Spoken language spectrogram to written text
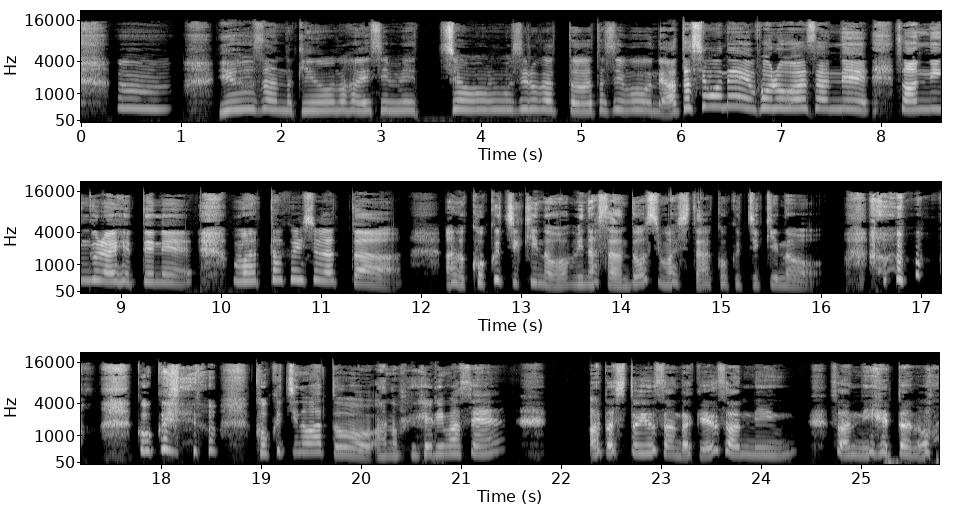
うん。ゆうさんの昨日の配信めっちゃ面白かった。私もね、私もね、フォロワーさんね、3人ぐらい減ってね、全く一緒だった。あの、告知機能皆さんどうしました？告知機能。告知の、告知の後、あの、減りません？私とゆうさんだけ ?3 人、3人減ったの？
